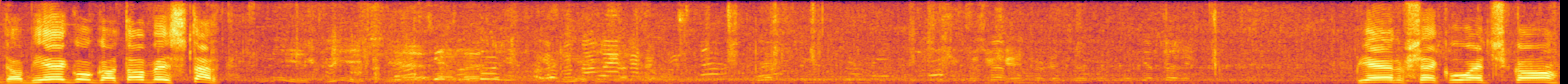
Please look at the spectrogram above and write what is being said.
Do biegu gotowy start. Pierwsze kółeczko.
